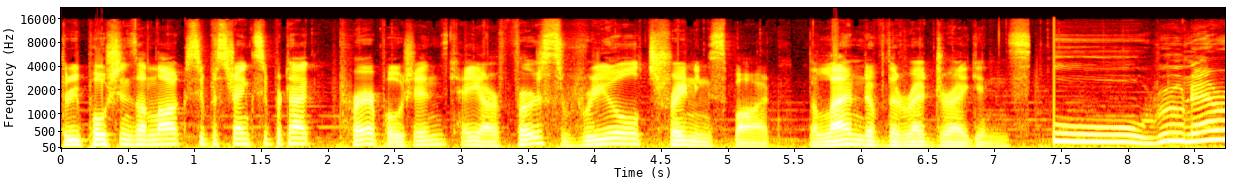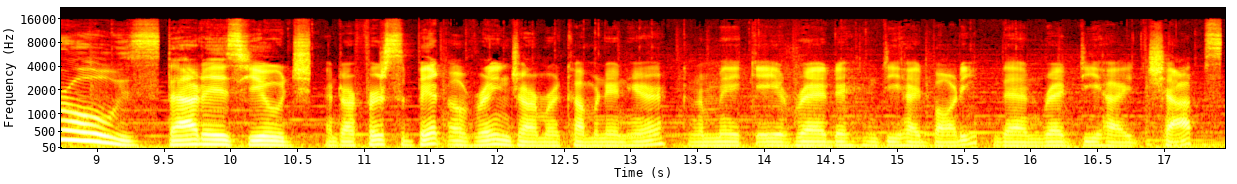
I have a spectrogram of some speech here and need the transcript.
Three potions unlocked, super strength, super attack, prayer potions. Okay, our first real training spot. The land of the red dragons. Ooh, rune arrows! That is huge. And our first bit of range armor coming in here. Gonna make a red d'hide body, then red d'hide chaps.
